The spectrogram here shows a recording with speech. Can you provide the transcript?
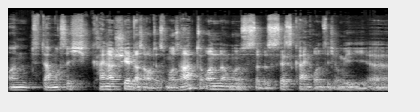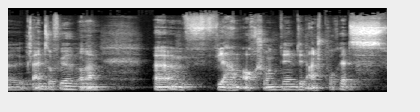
und da muss sich keiner schämen, dass er Autismus hat. Und da muss, das ist jetzt kein Grund, sich irgendwie äh, klein zu fühlen, sondern äh, wir haben auch schon den, den Anspruch, jetzt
